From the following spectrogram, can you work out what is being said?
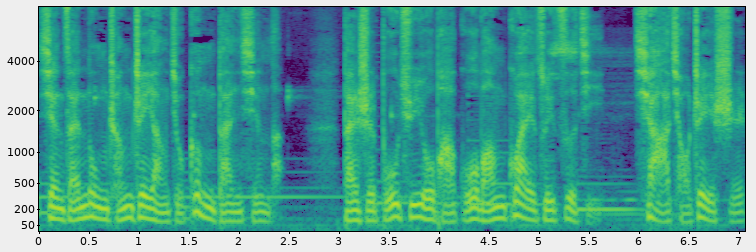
现在弄成这样就更担心了。但是不去又怕国王怪罪自己。恰巧这时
